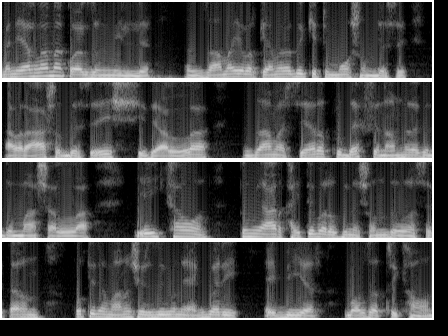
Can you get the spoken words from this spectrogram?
মানে আল্লাহ না কয়েকজন মিললে? জামাই আবার ক্যামেরা দেখে একটু মোশন দিয়েছে আবার আসর দিয়েছে ইস আল্লাহ! জামার চেহারা তো দেখছেন আপনারা কিন্তু মাশাল্লাহ এই খাওন তুমি আর খাইতে পারো কিনা সন্দেহ আছে, কারণ প্রতিটা মানুষের জীবনে একবারই এই বিয়ার বরযাত্রী খাওন।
